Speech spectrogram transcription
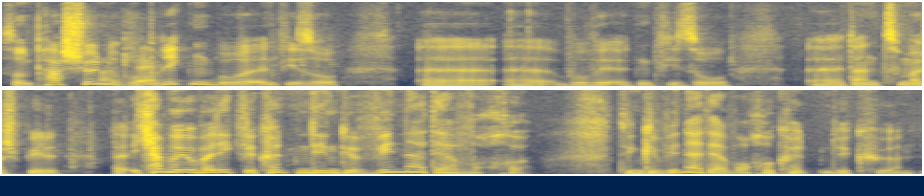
So ein paar schöne okay. Rubriken, wo wir irgendwie so, äh, äh, wo wir irgendwie so äh, dann zum Beispiel, äh, ich habe mir überlegt, wir könnten den Gewinner der Woche, den Gewinner der Woche könnten wir küren.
